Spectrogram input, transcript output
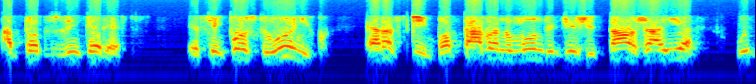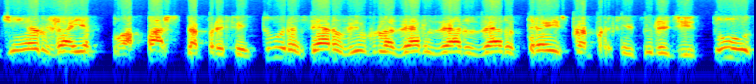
a todos os interesses. Esse imposto único era assim, botava no mundo digital, já ia, o dinheiro já ia a parte da prefeitura, 0,0003 para a prefeitura de Itu,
